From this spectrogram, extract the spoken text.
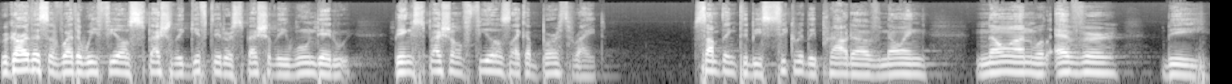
Regardless of whether we feel specially gifted or specially wounded, being special feels like a birthright, something to be secretly proud of, knowing no one will ever be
